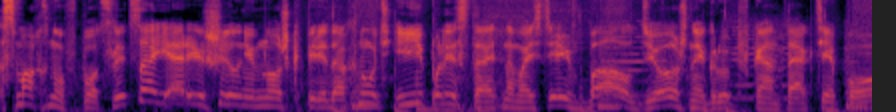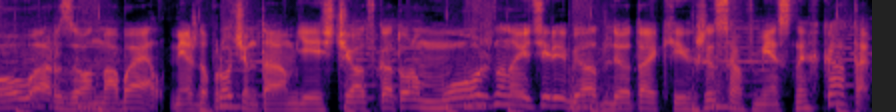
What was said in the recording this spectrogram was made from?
Смахнув пот с лица, я решил немножко передохнуть и полистать новостей в балдежной группе ВКонтакте по Warzone Mobile. Между прочим, там есть чат, в котором можно найти ребят для таких же совместных каток.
